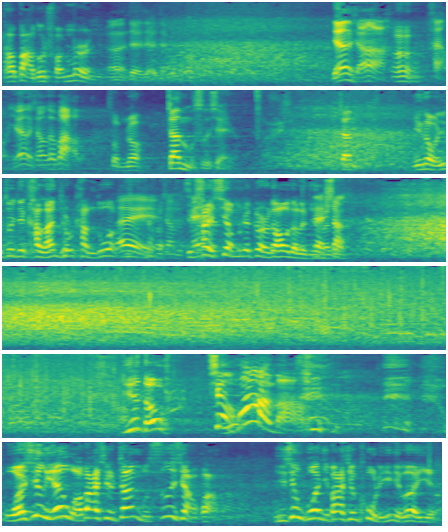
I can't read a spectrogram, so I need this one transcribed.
他爸都传辈儿，嗯，对对对。杨小强啊，嗯，太好，杨小强他爸爸怎么着？詹姆斯先生，詹姆您等会儿，您最近看篮球看多了，哎 这么你太羡慕这个儿高的了，你们在上，您等会儿，像话吗？我姓严，我爸姓詹姆斯，像话吗？你姓郭，你爸姓库里，你乐意？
